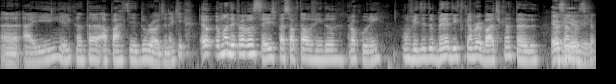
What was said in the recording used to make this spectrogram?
É, aí ele canta a parte do Roger, né? Que eu, eu mandei pra vocês, pessoal que tá ouvindo, procurem, um vídeo do Benedict Cumberbatch cantando Eu essa vi, eu música.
